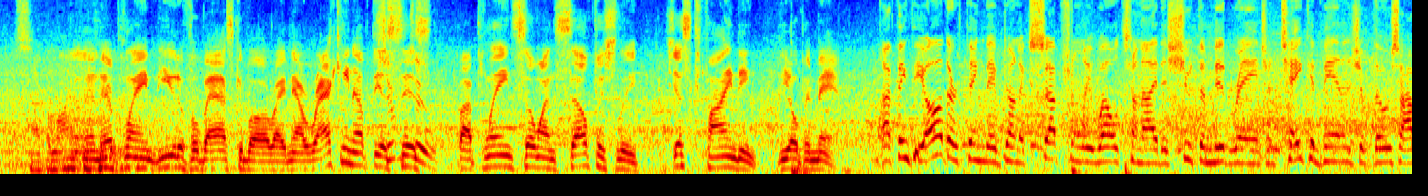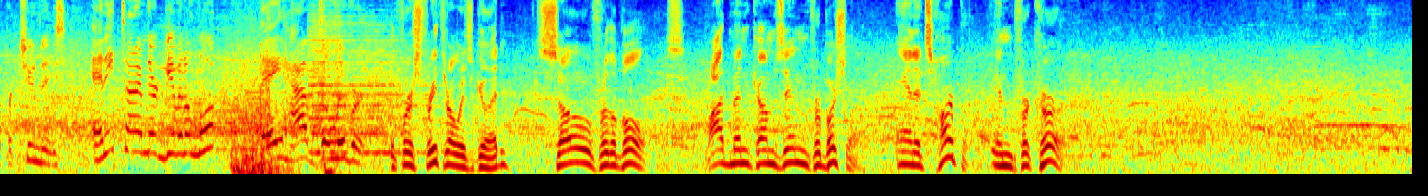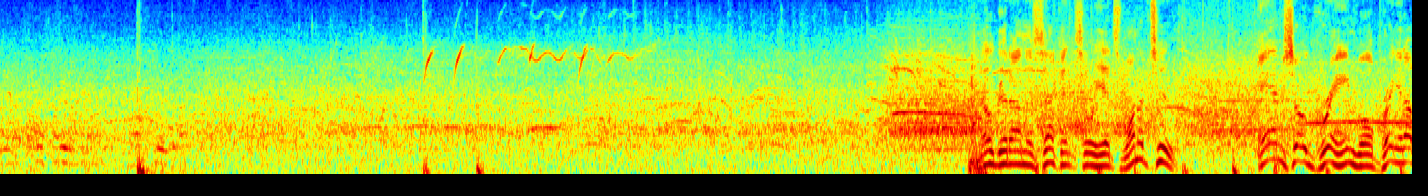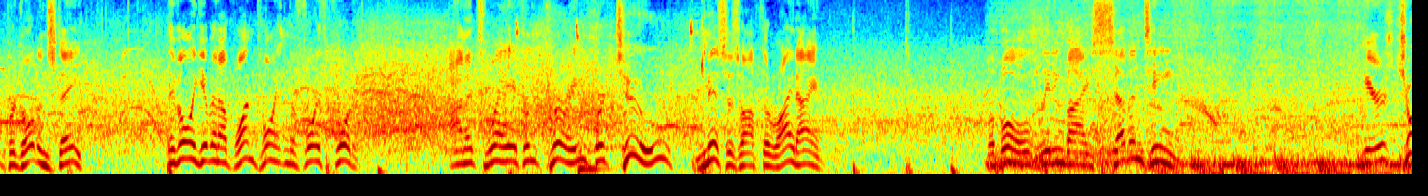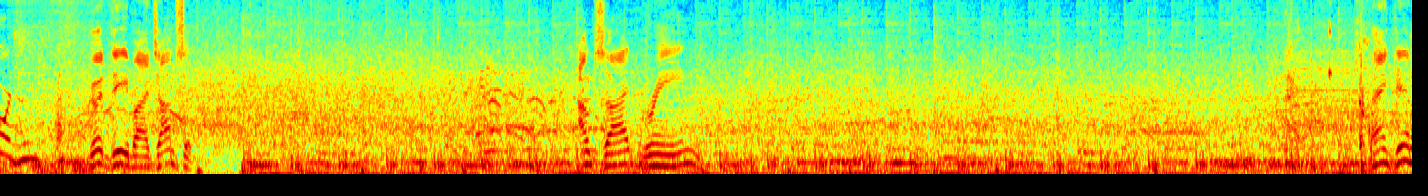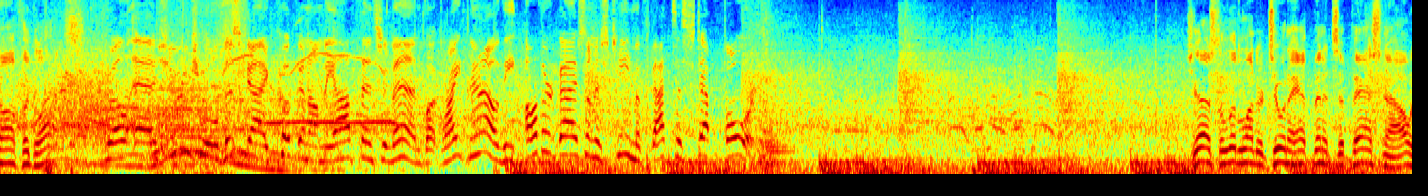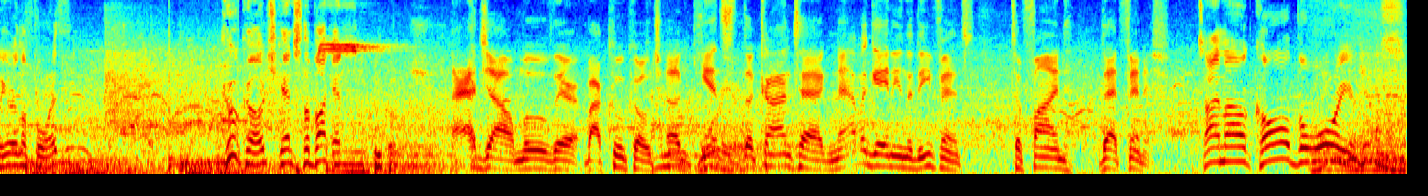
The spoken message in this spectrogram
And they're playing beautiful basketball right now, racking up the assists by playing so unselfishly, just finding the open man. I think the other thing they've done exceptionally well tonight is shoot the mid-range and take advantage of those opportunities. Anytime they're given a look, they have delivered. The first free throw is good. So for the Bulls. Rodman comes in for Buechler. And it's Harper in for Kerr. No good on the second, so he hits one of two. And so Green will bring it up for Golden State. They've only given up one point in the fourth quarter. On its way from Curry for two. Misses off the right iron. The Bulls leading by 17. Here's Jordan. Good D by Thompson. Outside Green. Banked in off the glass. Well, as usual, this guy cooking on the offensive end. But right now, the other guys on his team have got to step forward. Just a little under two and a half minutes have passed now here in the fourth. Kukoc gets the bucket. Agile move there by Kukoc against the contact, navigating the defense to find that finish. Timeout called the Warriors.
